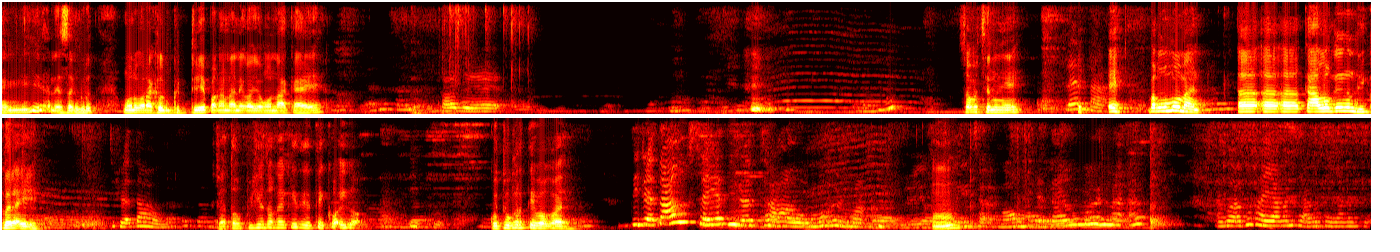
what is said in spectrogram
ini ada senggrut. Ngono ora gelem gede panganane kaya ngono akeh Oke. sapa jenenge? Eh pengumuman eh eh eh kalung ki ngendi goleki Tidak tahu. jatuh piye to kayak gitu tekok iki kok kudu ngerti pokoknya Tidak tahu, saya tidak tahu. Mohon maaf. hmm? Tidak tahu, mohon maaf. Aku aku sayangan sih, aku sayangan sih.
